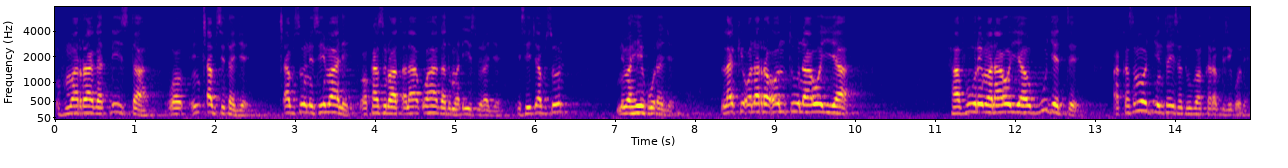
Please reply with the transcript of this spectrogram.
ufumarraa gadhiista in cabsita je cabsuun isii maali wakasuraa xalaaquhaa gaduma dhiisuudha je isii cabsuun nima hiikuudha je lakki onarra ontuu naa wayyaa hafuure manaa wayyaa hogguu jette akkasuma wajjiin ta'isa duuba akka rabbisi godhe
